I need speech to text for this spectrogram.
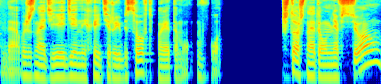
да, вы же знаете, я идейный хейтер Ubisoft, поэтому вот. Что ж, на этом у меня все.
